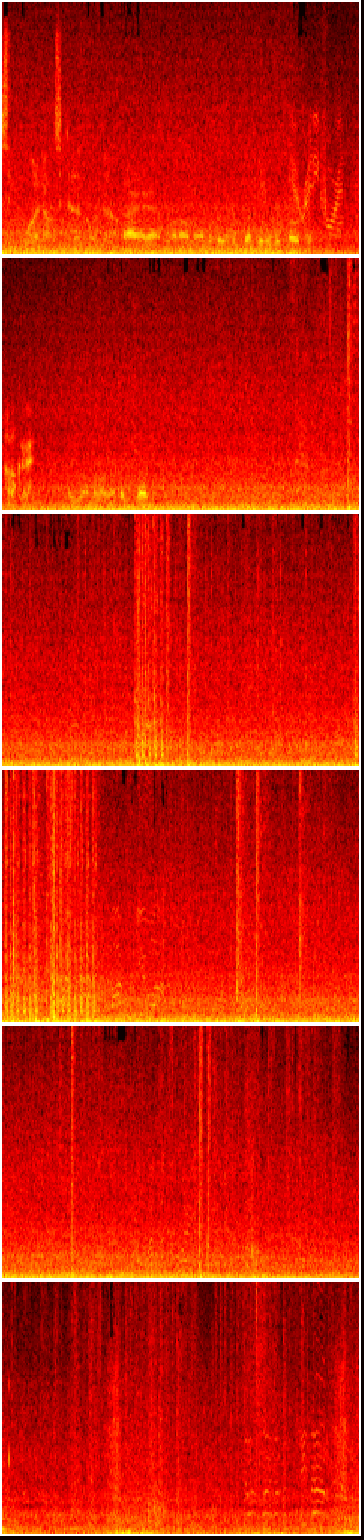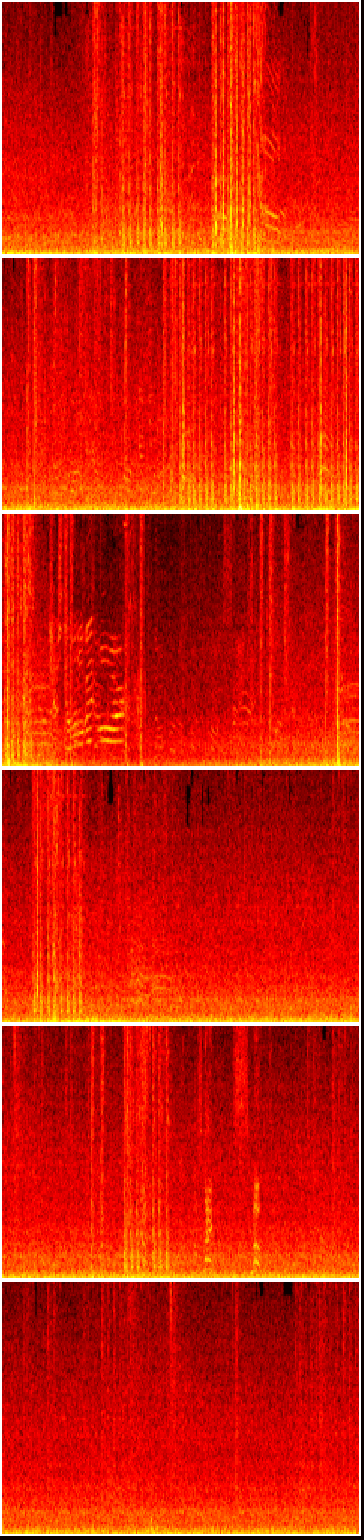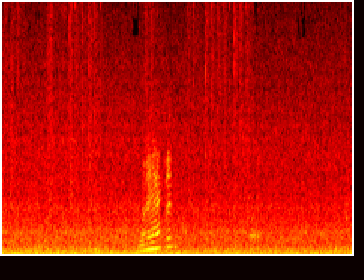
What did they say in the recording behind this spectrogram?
I see one. I don't see the other one now. Alright, I got one on there. Just looking for the truck a little Get ready for it. Okay. Are you gonna, we're gonna truck? What happened?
